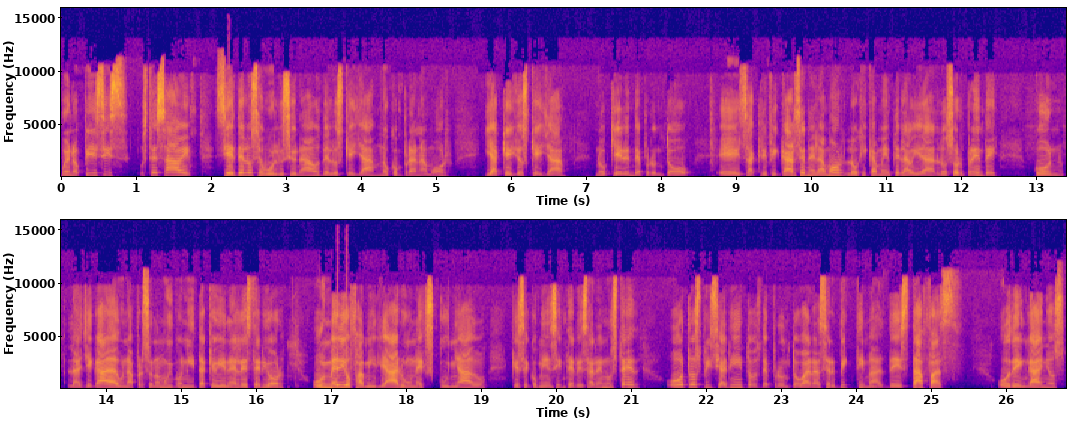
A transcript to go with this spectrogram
Bueno, Pisces, usted sabe si es de los evolucionados, de los que ya no compran amor y aquellos que ya no quieren de pronto eh, sacrificarse en el amor, lógicamente la vida lo sorprende con la llegada de una persona muy bonita que viene del exterior, un medio familiar, un excuñado que se comienza a interesar en usted. Otros pisianitos de pronto van a ser víctimas de estafas o de engaños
